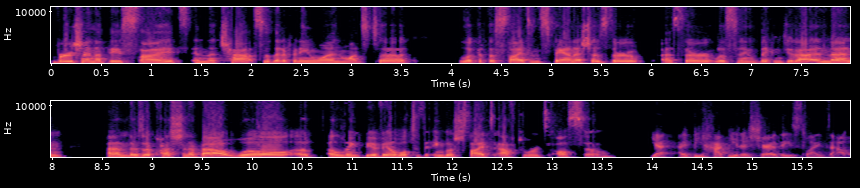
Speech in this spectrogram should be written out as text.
version of these slides in the chat so that if anyone wants to look at the slides in Spanish as they're as they're listening, they can do that. And then um, there's a question about will a, a, link be available to the English slides afterwards also? Yeah, I'd be happy to share these slides out.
